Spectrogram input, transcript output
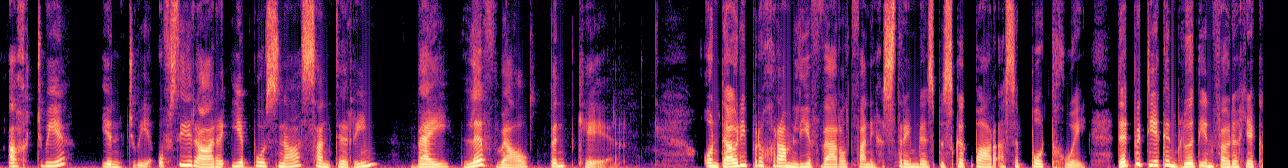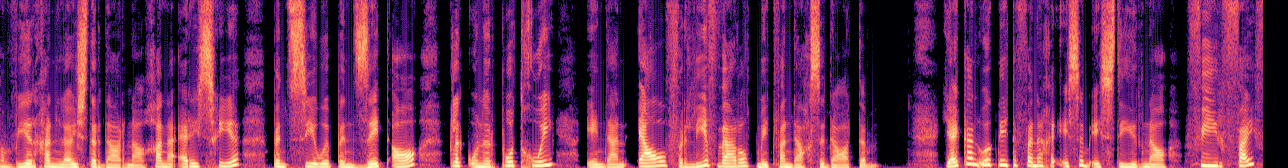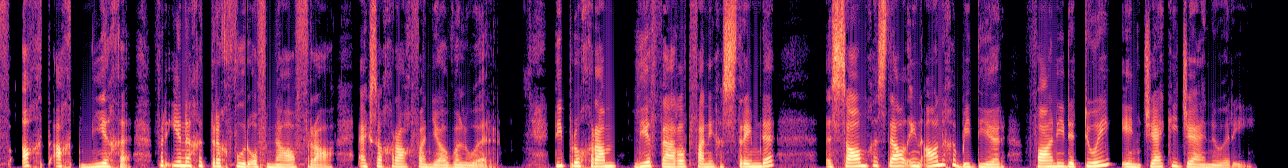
8212 of stuur haar e-pos na santerin@livewell.care. Onthou die program Leefwêreld van die gestremde is beskikbaar as 'n potgooi. Dit beteken bloot eenvoudig jy kan weer gaan luister daarna. Gaan na rsg.co.za, klik onder potgooi en dan L vir Leefwêreld met vandag se datum. Jy kan ook net 'n vinnige SMS stuur na 45889 vir enige terugvoer of navraag. Ek sal graag van jou wil hoor. Die program Leefwêreld van die gestremde is saamgestel en aangebied deur Fanny De Tooy en Jackie January.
